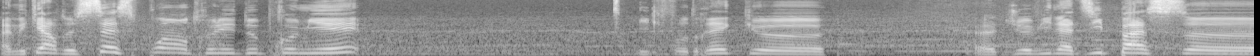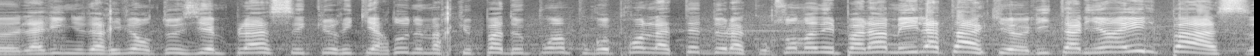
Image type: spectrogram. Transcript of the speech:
un écart de 16 points entre les deux premiers. Il faudrait que euh, Giovinazzi passe euh, la ligne d'arrivée en deuxième place et que Ricciardo ne marque pas de points pour reprendre la tête de la course. On n'en est pas là, mais il attaque l'Italien et il passe.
